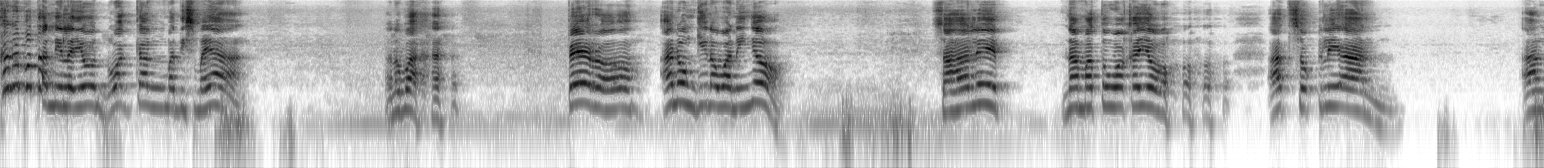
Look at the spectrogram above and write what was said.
Karapatan nila yon. Huwag kang madismaya. Ano ba? Pero, anong ginawa ninyo? Sa halip na matuwa kayo at suklian ang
